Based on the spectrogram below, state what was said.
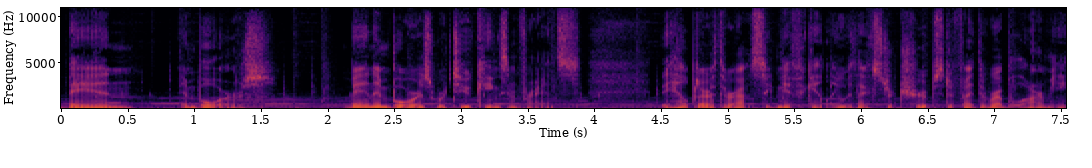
Ban and Bors. Ban and Bors were two kings in France. They helped Arthur out significantly with extra troops to fight the rebel army,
